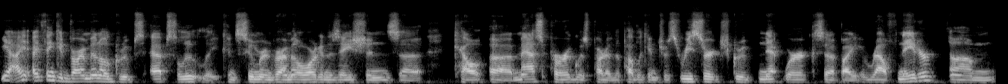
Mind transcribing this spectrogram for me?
Yeah, I, I, think environmental groups absolutely. Consumer environmental organizations, uh, Cal, uh, MassPIRG was part of the Public Interest Research Group network set up by Ralph Nader um,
